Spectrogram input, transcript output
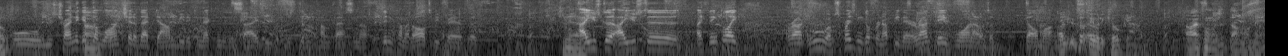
Oh, Oh, he was trying to get the Oh. launch hit of that down B to connect into the side B, but just didn't come fast enough. It didn't come at all, to be fair. But yeah. I used to, I used to, I think like around. Ooh, I'm surprised he didn't go for an up B there. Around day one, I was a Belmont. I main, thought so- they would have killed me. oh, everyone was a Belmont main.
